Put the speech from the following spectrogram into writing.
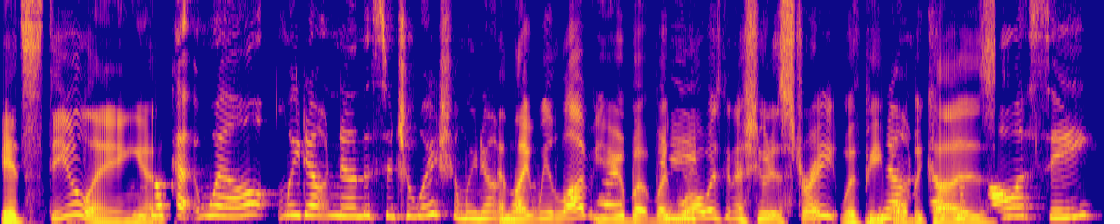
it's stealing. Okay, well, we don't know the situation. We don't and like we love you, but like we're always going to shoot it straight with people because policy.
